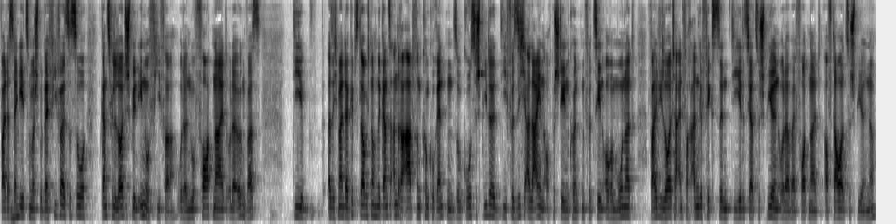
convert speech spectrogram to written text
Weil das ja eh zum Beispiel bei FIFA ist es so, ganz viele Leute spielen eh nur FIFA oder nur Fortnite oder irgendwas. Die, also ich meine, da gibt es, glaube ich, noch eine ganz andere Art von Konkurrenten, so große Spiele, die für sich allein auch bestehen könnten für 10 Euro im Monat, weil die Leute einfach angefixt sind, die jedes Jahr zu spielen oder bei Fortnite auf Dauer zu spielen, ne?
